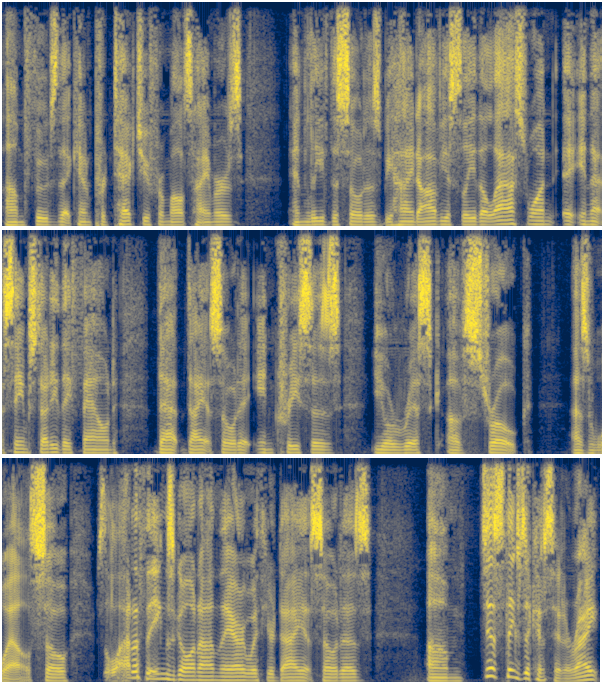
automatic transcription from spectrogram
um, foods that can protect you from Alzheimer's and leave the sodas behind. Obviously, the last one in that same study, they found that diet soda increases your risk of stroke as well. So there's a lot of things going on there with your diet sodas. Um, just things to consider, right?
